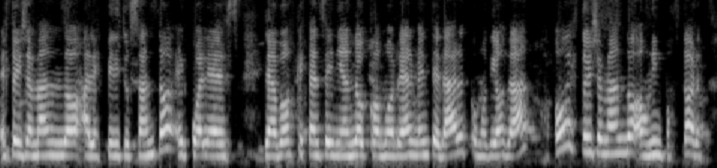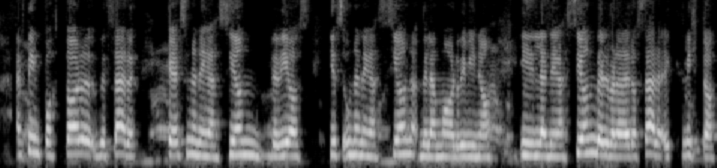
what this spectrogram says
Estoy llamando al Espíritu Santo, el cual es la voz que está enseñando cómo realmente dar como Dios da, o estoy llamando a un impostor, a este impostor de ser, que es una negación de Dios y es una negación del amor divino y la negación del verdadero ser, el Cristo.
